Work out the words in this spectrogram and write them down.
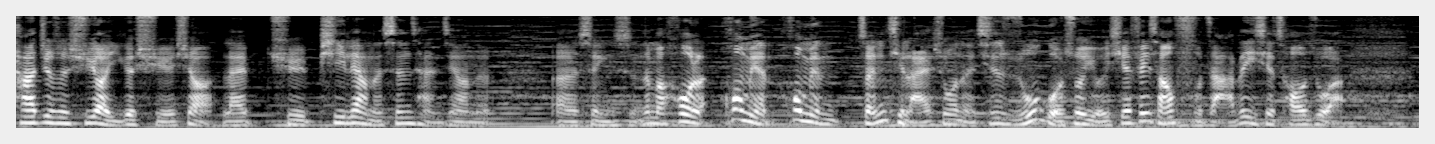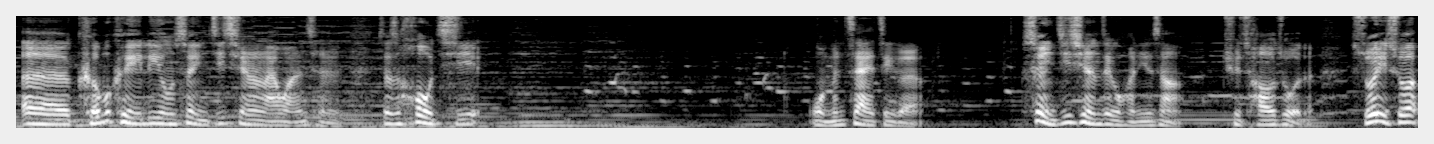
它就是需要一个学校来去批量的生产这样的呃摄影师。那么后来后面后面整体来说呢，其实如果说有一些非常复杂的一些操作啊，呃，可不可以利用摄影机器人来完成？这是后期我们在这个摄影机器人这个环境上去操作的。所以说。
